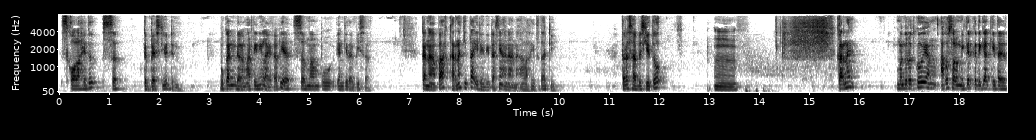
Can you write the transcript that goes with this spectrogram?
sekolah itu se the best student. Bukan dalam arti nilai tapi ya semampu yang kita bisa. Kenapa? Karena kita identitasnya anak-anak Allah itu tadi. Terus habis gitu hmm, karena menurutku yang aku selalu mikir ketika kita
